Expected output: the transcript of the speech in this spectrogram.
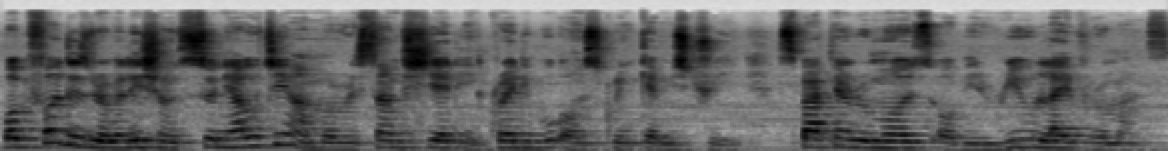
But before this revelation, Sonia Uche and Morissam shared incredible on-screen chemistry, sparking rumors of a real-life romance.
